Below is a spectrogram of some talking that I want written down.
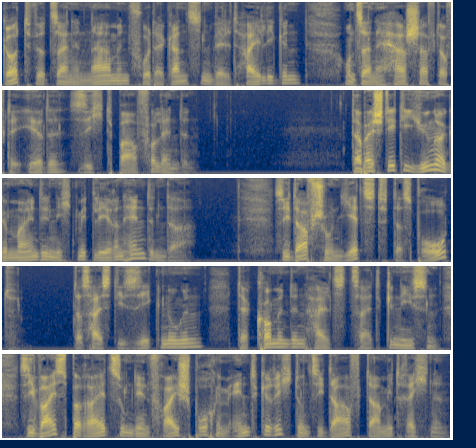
Gott wird seinen Namen vor der ganzen Welt heiligen und seine Herrschaft auf der Erde sichtbar vollenden. Dabei steht die Jüngergemeinde nicht mit leeren Händen da. Sie darf schon jetzt das Brot, das heißt die Segnungen der kommenden Heilszeit genießen. Sie weiß bereits um den Freispruch im Endgericht und sie darf damit rechnen,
